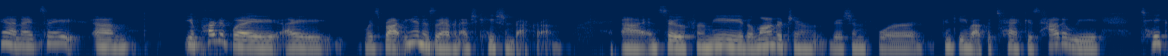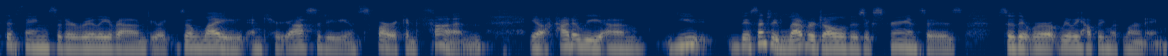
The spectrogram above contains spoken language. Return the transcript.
Yeah, and I'd say, um, you know, part of why I was brought in is that I have an education background. Uh, and so for me, the longer term vision for thinking about the tech is how do we take the things that are really around like delight and curiosity and spark and fun, you know, how do we um, you essentially leverage all of those experiences so that we're really helping with learning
